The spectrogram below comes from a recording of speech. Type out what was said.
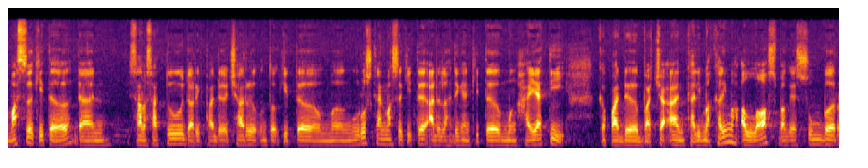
masa kita dan salah satu daripada cara untuk kita menguruskan masa kita adalah dengan kita menghayati kepada bacaan kalimah-kalimah Allah sebagai sumber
